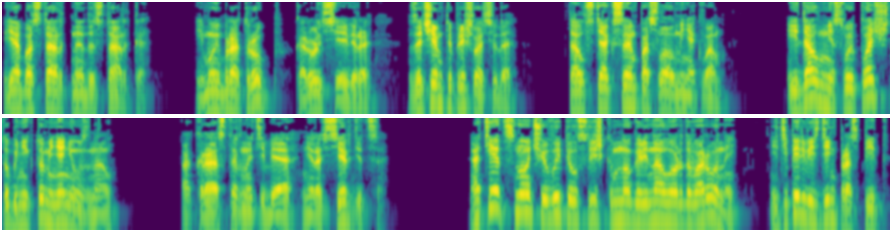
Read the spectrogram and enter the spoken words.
Я бастард Неда Старка. И мой брат Роб — король Севера. Зачем ты пришла сюда? Толстяк Сэм послал меня к вам. И дал мне свой плащ, чтобы никто меня не узнал. А Крастер на тебя не рассердится?» Отец ночью выпил слишком много вина лорда Вороны, и теперь весь день проспит.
